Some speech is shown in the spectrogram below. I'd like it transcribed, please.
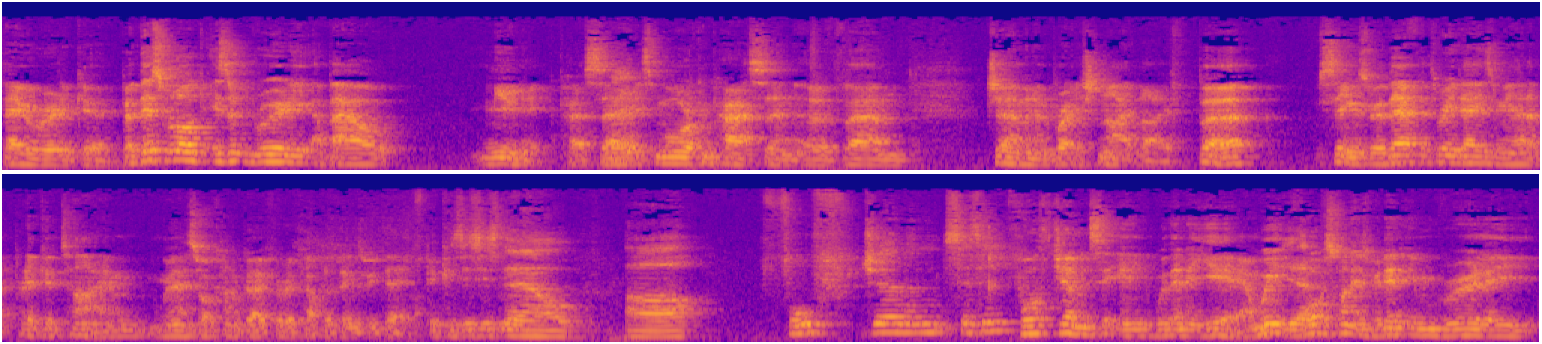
they were really good. But this vlog isn't really about Munich per se. It's more a comparison of um, German and British nightlife. But seeing as we were there for three days and we had a pretty good time, we may as well kind of go through a couple of things we did. because this is now our fourth German city. Fourth German city within a year, and we. Yeah. What was funny is we didn't even really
